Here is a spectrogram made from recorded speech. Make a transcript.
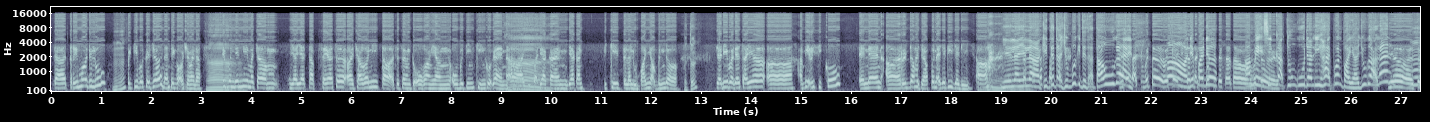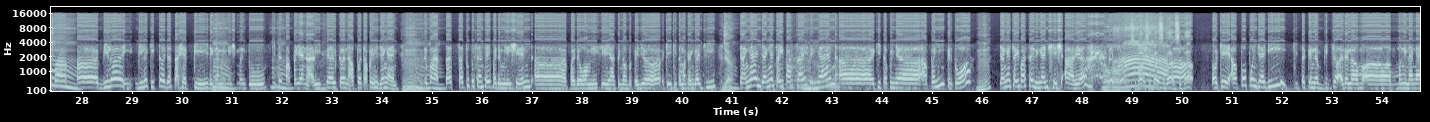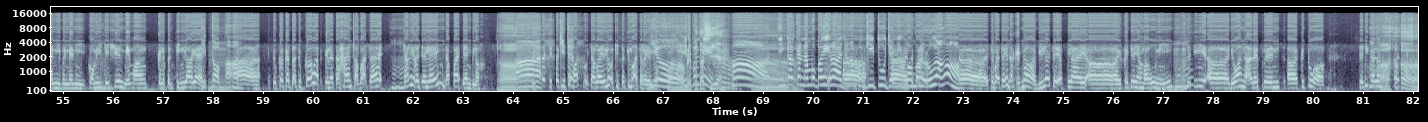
dah terima dulu, Mm-mm. pergi bekerja dan tengok macam mana. Ah. Jadi benda ni macam ya ya tak saya rasa uh, cara ni tak sesuai untuk orang yang overthinking kot kan. Uh, Ah. sebab dia akan dia akan fikir terlalu banyak benda. Betul? Jadi pada saya uh, ambil risiko and then uh, redah je apa nak jadi jadi. Uh, Hmm. Yelah yelah Kita tak cuba Kita tak tahu kan kita tak, betul betul. Ah, kita daripada tak, cuba, kita tak tahu. Ambil betul. sikap tunggu dan lihat pun Payah juga kan Ya, Hmm. sebab uh, bila bila kita dah tak happy dengan Hmm. management tu, kita tak payah nak rebel ke nak apa tak payah jangan. Hmm. Sebab ta- satu pesan saya pada Malaysian, uh, pada orang Malaysia yang tengah bekerja, okay, kita makan gaji, Ya. jangan jangan cari pasal dengan uh, kita punya apa ni ketua, Mhm. jangan cari pasal dengan HR ya. Oh, sebab sebab sebab sebab Okey, apa pun jadi, kita kena bijak dalam uh, mengenangani benda ni. Communication memang kena penting lah kan. Tip top Hmm. ah, ah. Ah, suka ke tak suka, kena tahan, sabar sat. Mm-mm. Cari raja lain, dapat dan belah. Ha. Ah. Kita, kita, kita, kita- masuk cara elok, kita keluar cara elok. Ya, Faham. itu Reputasi, penting. eh? Ha, Ah. tinggalkan nama baik lah. Jangan Ah. pergi tu jadi Ah, buang sebab- mulut orang ah. Uh, sebab saya dah kena Bila saya apply uh, Kerja yang baru ni Mhm. mm-hmm. Jadi uh, Dia orang nak reference uh, Ketua Jadi kalau Ah.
